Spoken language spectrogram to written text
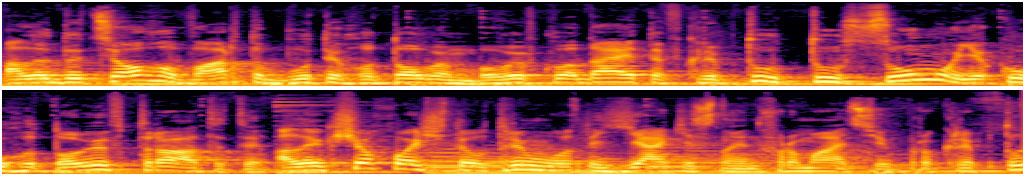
але до цього варто бути готовим, бо ви вкладаєте в крипту ту суму, яку готові втратити. Але якщо хочете отримувати якісну інформацію про крипту,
